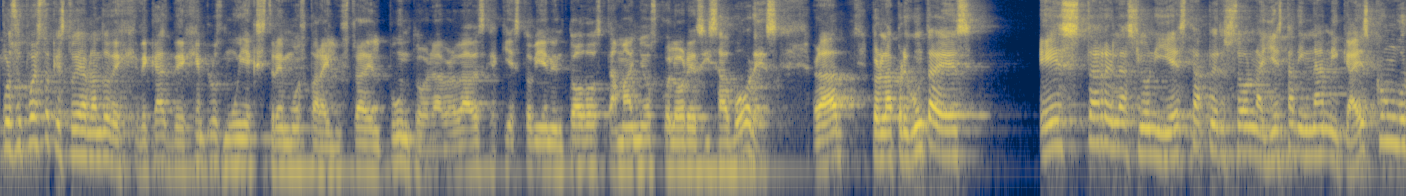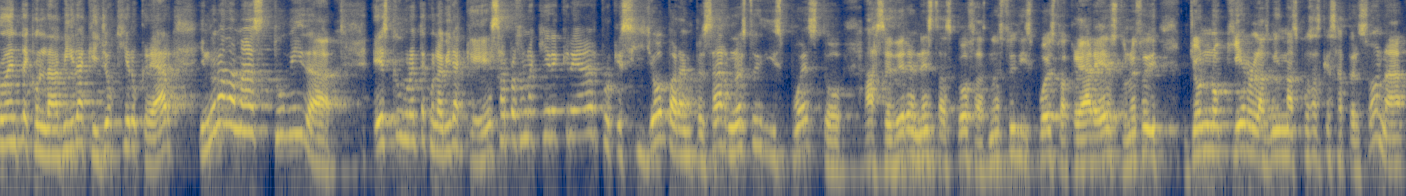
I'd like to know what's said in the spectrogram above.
Por supuesto que estoy hablando de, de, ejemplos muy extremos para ilustrar el punto. La verdad es que aquí esto viene en todos tamaños, colores y sabores, ¿verdad? Pero la pregunta es, esta relación y esta persona y esta dinámica es congruente con la vida que yo quiero crear y no nada más tu vida, es congruente con la vida que esa persona quiere crear, porque si yo para empezar no estoy dispuesto a ceder en estas cosas, no estoy dispuesto a crear esto, no estoy, yo no quiero las mismas cosas que esa persona,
